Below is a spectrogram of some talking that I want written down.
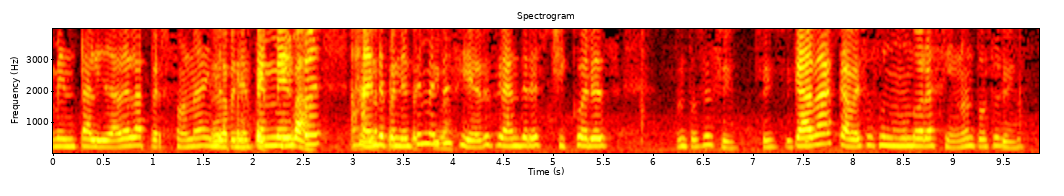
mentalidad de la persona, independientemente, ajá, independientemente si eres grande, eres chico, eres, entonces Sí, sí, sí, sí. cada cabeza es un mundo ahora sí, ¿no? Entonces.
